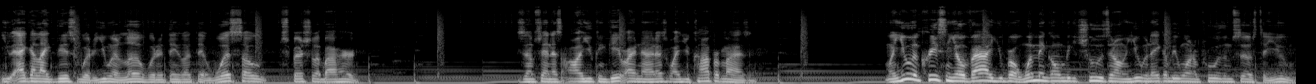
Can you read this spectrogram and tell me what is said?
You acting like this with her, you in love with her, and things like that. What's so special about her? You see what I'm saying? That's all you can get right now. That's why you compromising. When you increasing your value, bro, women gonna be choosing on you and they gonna be wanting to prove themselves to you.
